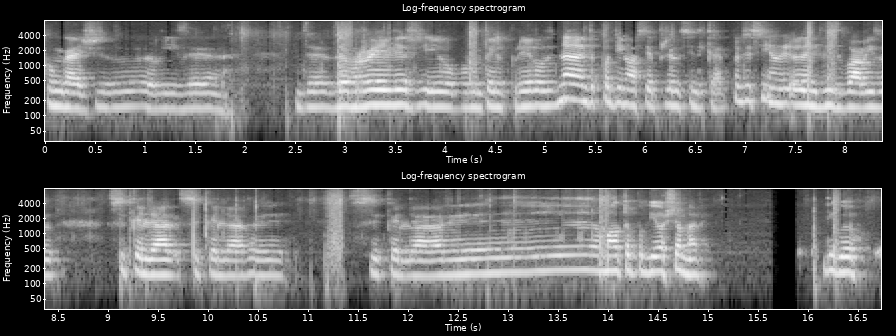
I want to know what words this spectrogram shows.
com um gajo ali da de, e eu perguntei-lhe por ele, ele disse, não, ainda continua a ser presidente do sindicato. Mas assim, é um indivíduo válido, se calhar, se calhar, se calhar eh, a malta podia o chamar. Digo eu.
